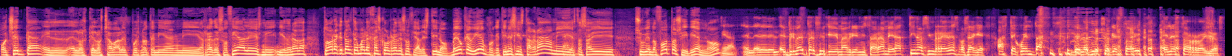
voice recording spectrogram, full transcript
80 en, en, los que los chavales pues no tenían ni redes sociales ni, ni, de nada. ¿Tú ahora qué tal te manejas con redes sociales, Tino? Veo que bien, porque tienes Instagram y estás ahí subiendo fotos y bien, ¿no? Mira, el, el, el primer perfil que yo me abrí en Instagram era Tino sin redes, o sea que hazte cuenta de lo ducho que estoy en estos rollos.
